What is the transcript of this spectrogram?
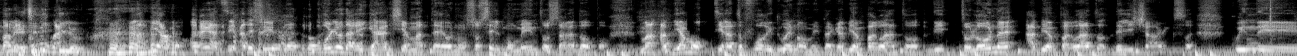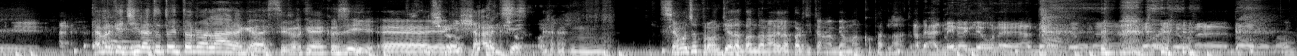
Vabbè, invece di Pilù. abbiamo, ragazzi, adesso io non, non, voglio dare i ganci a Matteo, non so se il momento sarà dopo, ma abbiamo tirato fuori due nomi perché abbiamo parlato di Tolone, abbiamo parlato degli Sharks. Quindi... Eh. È perché gira tutto intorno a là, ragazzi, perché è così. Eh, gancio, gli Sharks... Mm, siamo già pronti ad abbandonare la partita, non abbiamo manco parlato. Vabbè, almeno il leone, almeno il leone, almeno il leone d'oro, no?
